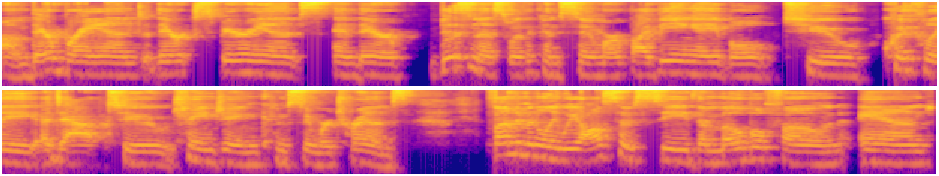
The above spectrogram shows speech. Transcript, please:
um, their brand, their experience, and their business with a consumer by being able to quickly adapt to changing consumer trends. Fundamentally, we also see the mobile phone and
